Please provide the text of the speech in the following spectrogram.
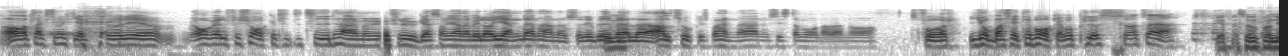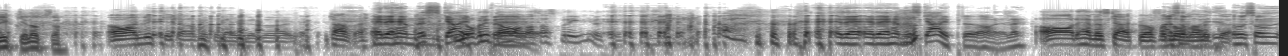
Ja, tack så mycket. Så det, jag har väl försakat lite tid här med min fruga som gärna vill ha igen den här nu. Så det blir Mm. väl eh, allt fokus på henne nu sista månaden. Och får jobba sig tillbaka på plus så att säga. Så hon får nyckel också. Ja, en nyckel kan hon få till lägenheten. Kanske. Är det hennes Skype? Jag vill inte ha en eh, massa spring. Vet du. är, det, är det hennes Skype du har eller? Ja, det händer Skype. Jag har fått låna lite. Alltså, som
